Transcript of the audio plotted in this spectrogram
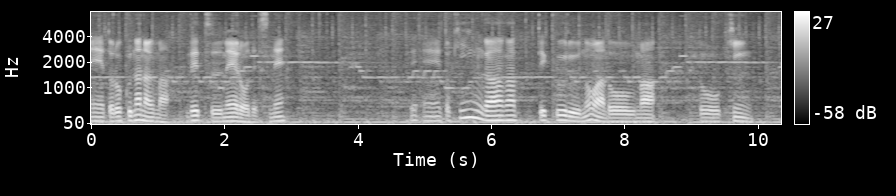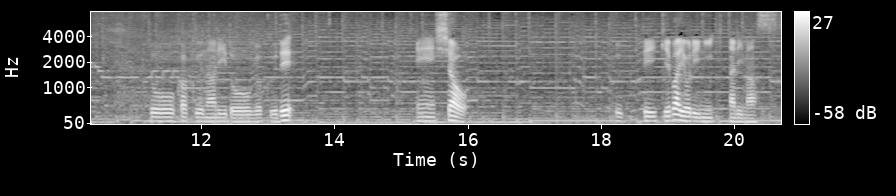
えーと、6七馬で詰めろですね。で、えーと、金が上がってくるのは同馬同金同角成同玉で、えー、飛車を打っていけば寄りになります。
